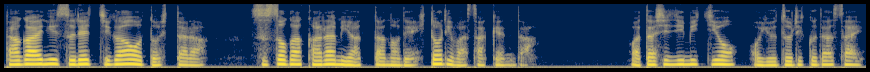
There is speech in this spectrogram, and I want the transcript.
互いにすれ違おうとしたら、裾が絡み合ったので一人は叫んだ。私に道をお譲りください。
